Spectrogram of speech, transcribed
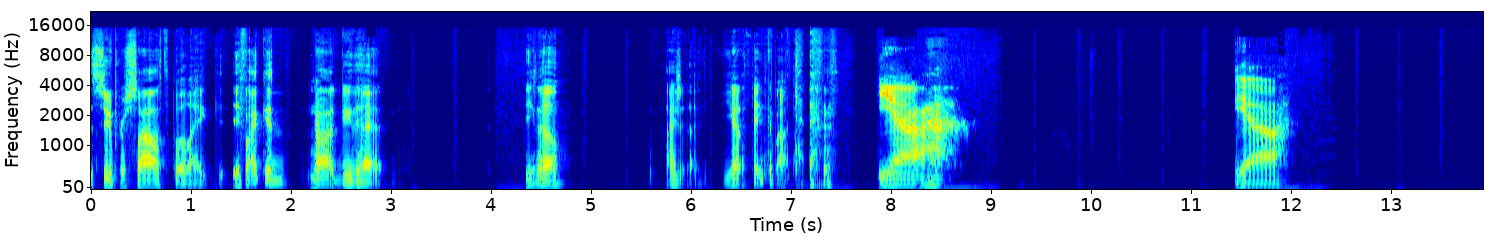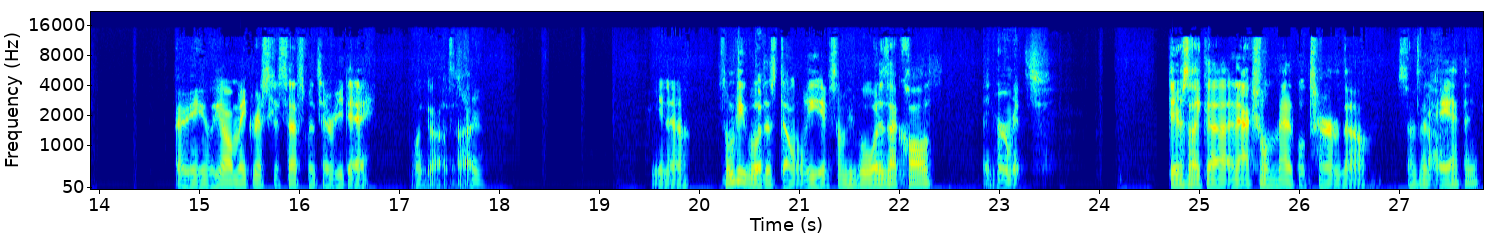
super soft, but like if I could not do that, you know, I you got to think about that. Yeah. Yeah. I mean, we all make risk assessments every day go outside. You know, some people just don't leave. Some people, what is that called? Hermits, There's like a, an actual medical term though. Something A, I think.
